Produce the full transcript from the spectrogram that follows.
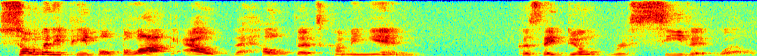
So many people block out the help that's coming in because they don't receive it well.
